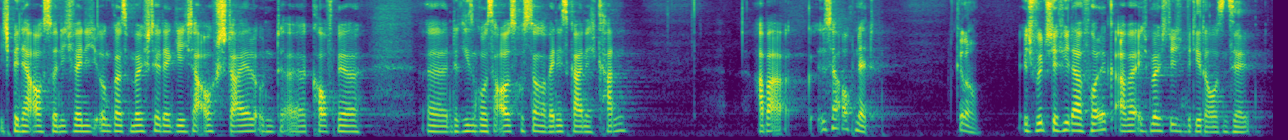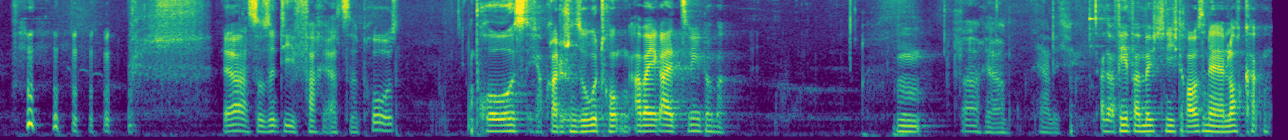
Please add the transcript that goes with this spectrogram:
ich bin ja auch so nicht, wenn ich irgendwas möchte, dann gehe ich da auch steil und äh, kaufe mir äh, eine riesengroße Ausrüstung, auch wenn ich es gar nicht kann. Aber ist ja auch nett. Genau. Ich wünsche dir viel Erfolg, aber ich möchte dich mit dir draußen selten. Ja, so sind die Fachärzte. Prost. Prost, ich habe gerade schon so getrunken, aber egal, trink ich nochmal. Ach ja, herrlich. Also auf jeden Fall möchte ich nicht draußen in ein Loch kacken.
